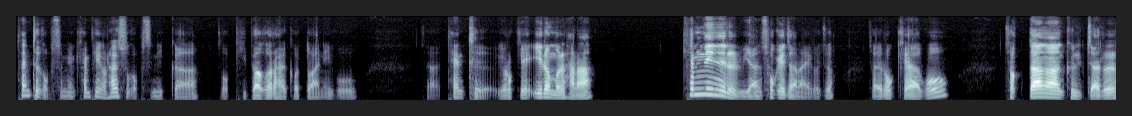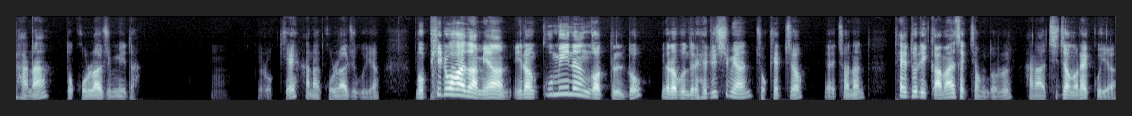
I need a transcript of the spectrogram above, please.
텐트가 없으면 캠핑을 할 수가 없으니까 뭐 비박을 할 것도 아니고 자, 텐트 이렇게 이름을 하나 캠린이를 위한 소개잖아요. 그죠? 자, 이렇게 하고 적당한 글자를 하나 또 골라줍니다. 이렇게 하나 골라주고요. 뭐 필요하다면 이런 꾸미는 것들도 여러분들이 해주시면 좋겠죠. 네, 저는 테두리 까만색 정도를 하나 지정을 했고요.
